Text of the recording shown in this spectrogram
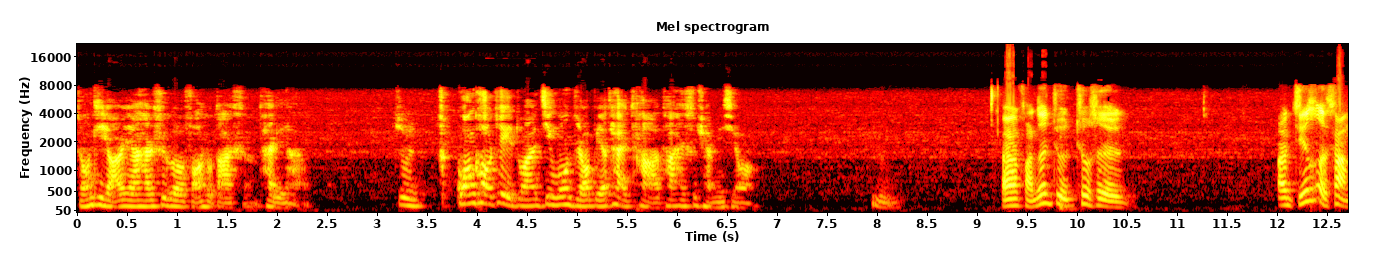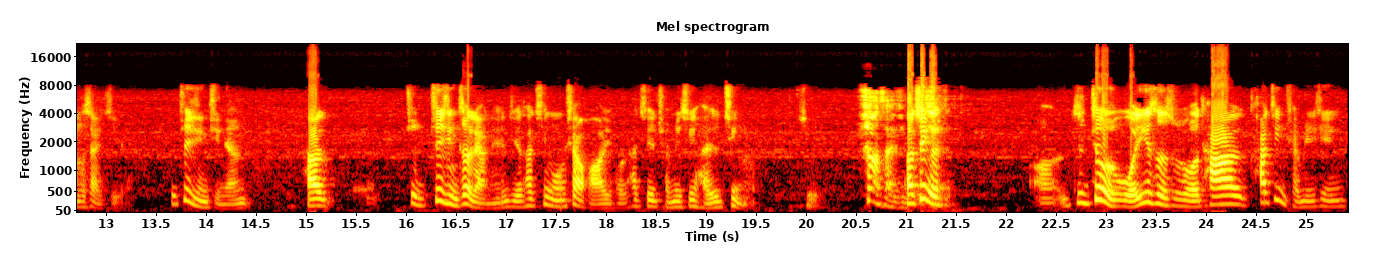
整体而言还是个防守大神，太厉害了。就光靠这一端进攻，只要别太差，他还是全明星。嗯，啊，反正就就是，啊，即使上个赛季，就最近几年，他就最近这两年，其实他进攻下滑以后，他其实全明星还是进了，是。上赛季他这个啊，就就我意思是说，他他进全明星，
